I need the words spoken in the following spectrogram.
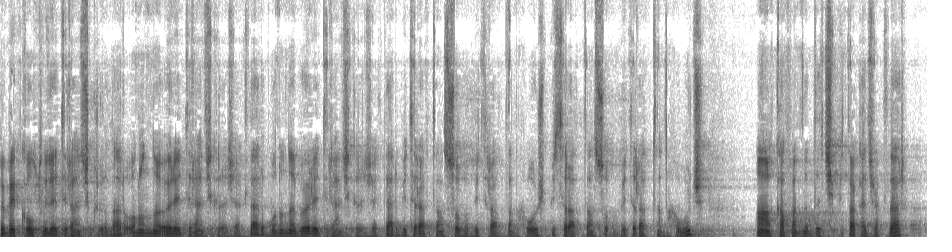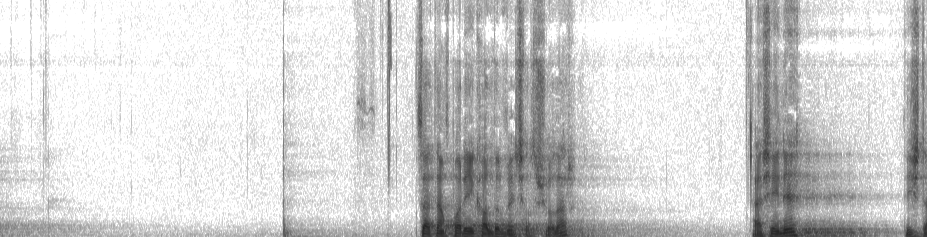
Bebek koltuğuyla direnç kırıyorlar. Onunla öyle direnç kıracaklar. Bununla böyle direnç kıracaklar. Bir taraftan sopa, bir taraftan havuç, bir taraftan sopa, bir taraftan havuç. Aa kafanda da çipi takacaklar. Zaten parayı kaldırmaya çalışıyorlar. Her şey ne? Dijital.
